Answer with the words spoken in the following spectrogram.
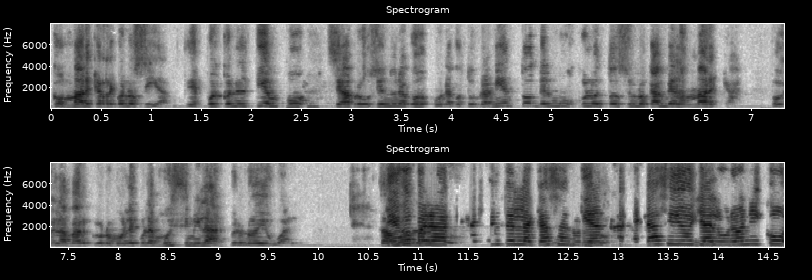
con marcas reconocidas. Después con el tiempo se va produciendo un acostumbramiento del músculo, entonces uno cambia las marcas la macromolécula es muy similar, pero no es igual. Diego, para que la gente en la casa entienda, el ácido hialurónico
